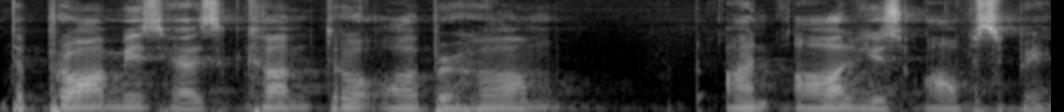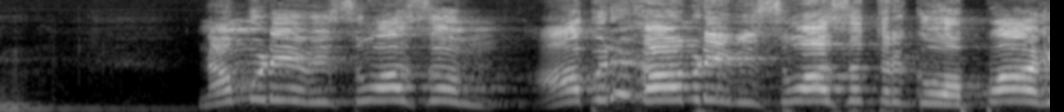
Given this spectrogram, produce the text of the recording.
the promise has come through Abraham and all his offspring. நம்முடைய விசுவாசம் ஆபிரகாமுடைய விசுவாசத்திற்கு ஒப்பாக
